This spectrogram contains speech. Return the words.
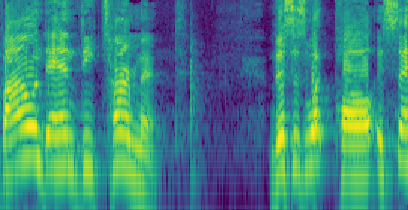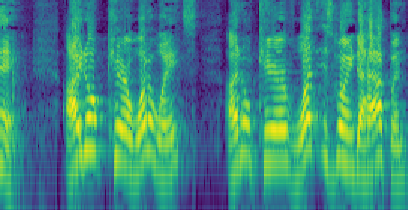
bound and determined. This is what Paul is saying. I don't care what awaits, I don't care what is going to happen.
